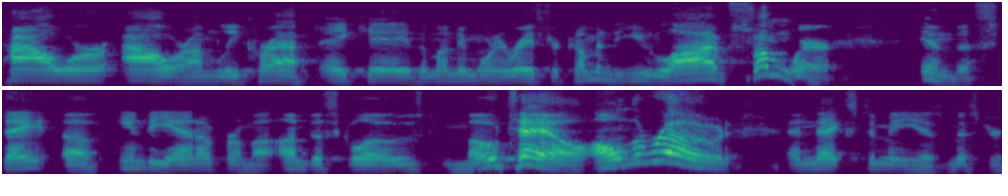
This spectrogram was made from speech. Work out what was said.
Power Hour. I'm Lee Kraft, aka the Monday Morning Racer, coming to you live somewhere in the state of Indiana from an undisclosed motel on the road. And next to me is Mr.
